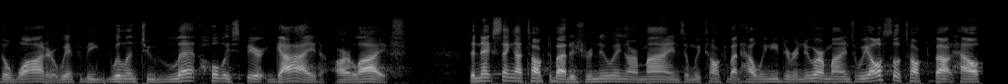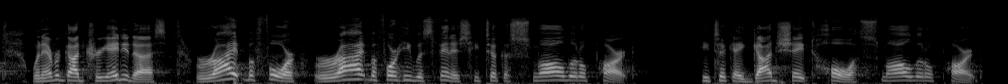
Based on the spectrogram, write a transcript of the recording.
the water. We have to be willing to let Holy Spirit guide our life. The next thing I talked about is renewing our minds, and we talked about how we need to renew our minds. We also talked about how whenever God created us, right before, right before He was finished, He took a small little part. He took a God shaped hole, a small little part,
